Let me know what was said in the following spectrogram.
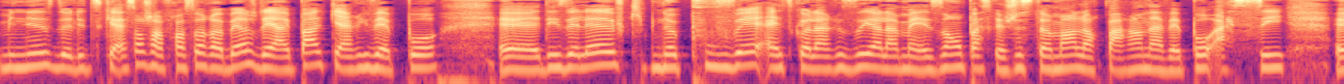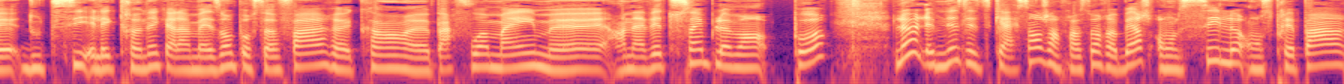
ministre de l'Éducation, Jean-François Roberge, des iPads qui arrivaient pas, euh, des élèves qui ne pouvaient être scolarisés à la maison parce que justement leurs parents n'avaient pas assez euh, d'outils électroniques à la maison pour se faire euh, quand parfois même en avait tout simplement pas. Là, le ministre de l'Éducation, Jean-François Roberge, on le sait, là, on se prépare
